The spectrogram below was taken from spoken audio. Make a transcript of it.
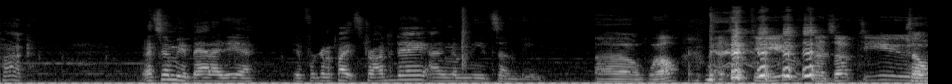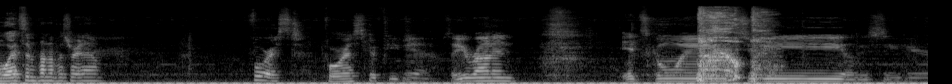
Fuck. That's gonna be a bad idea. If we're gonna fight Strahd today, I'm gonna need Sunbeam. Uh, well, that's up to you. That's up to you. So what's in front of us right now? Forest. Forest. Good future. Yeah. So you're running. It's going to be. Let me see here.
